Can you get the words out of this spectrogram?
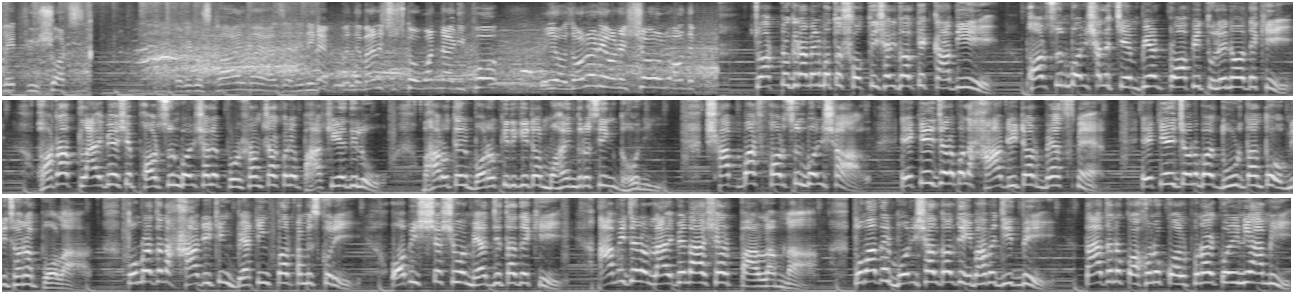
played few shots. But it was Kyle Myers, and in when they managed to score 194, he was already on his show on the চট্টগ্রামের মতো শক্তিশালী দলকে কাঁদিয়ে Fortune বরিশালে champion trophy তুলে নেওয়া দেখি। হঠাৎ লাইভে এসে ফরচুন বরিশালের প্রশংসা করে ভাসিয়ে দিল ভারতের বড় ক্রিকেটার মহেন্দ্র সিং ধোনি। সাব্বাস ফরচুন বরিশাল একেই যেন বলে হার্ড হিটার ব্যাটসম্যান। একেই যেন বলে দুর্দান্ত অগ্নিঝরা বলার তোমরা যেন হার্ড হিটিং ব্যাটিং পারফরমেন্স করি, অবিশ্বাস্য ম্যাচ জেতা দেখি। আমি যেন লাইভে না আসে আর পারলাম না। তোমাদের বরিশাল দল যে এভাবে জিতবে, তা যেন কখনো কল্পনাই করিনি আমি,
